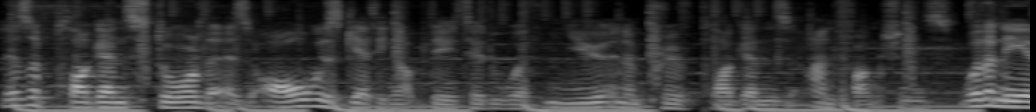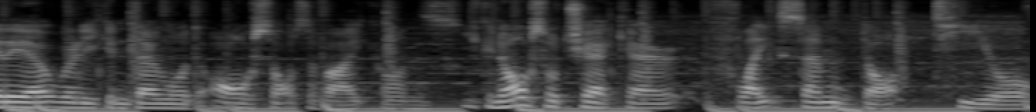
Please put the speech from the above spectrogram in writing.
There's a plugin store that is always getting updated with new and improved plugins and functions, with an area where you can download all sorts of icons. You can also check out flightsim.to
